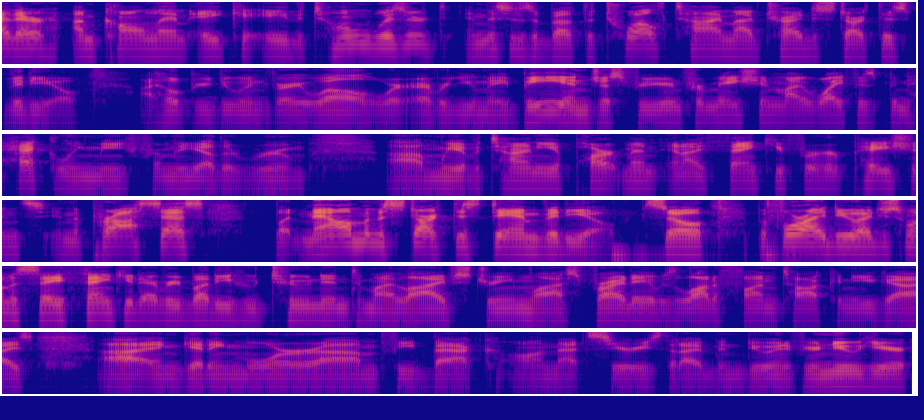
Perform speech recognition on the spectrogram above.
Hi there, I'm Colin Lamb, aka The Tone Wizard, and this is about the 12th time I've tried to start this video. I hope you're doing very well wherever you may be, and just for your information, my wife has been heckling me from the other room. Um, we have a tiny apartment, and I thank you for her patience in the process, but now I'm going to start this damn video. So before I do, I just want to say thank you to everybody who tuned into my live stream last Friday. It was a lot of fun talking to you guys uh, and getting more um, feedback on that series that I've been doing. If you're new here,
